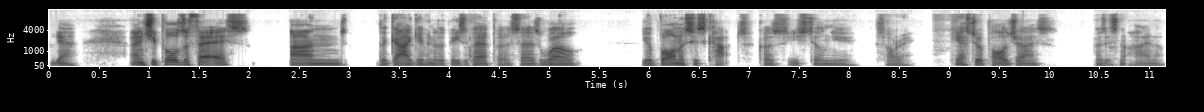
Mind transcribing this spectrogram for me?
Yeah. And she pulls a face, and the guy giving her the piece of paper says, Well, your bonus is capped because you still new. Sorry. He has to apologize because it's not high enough.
